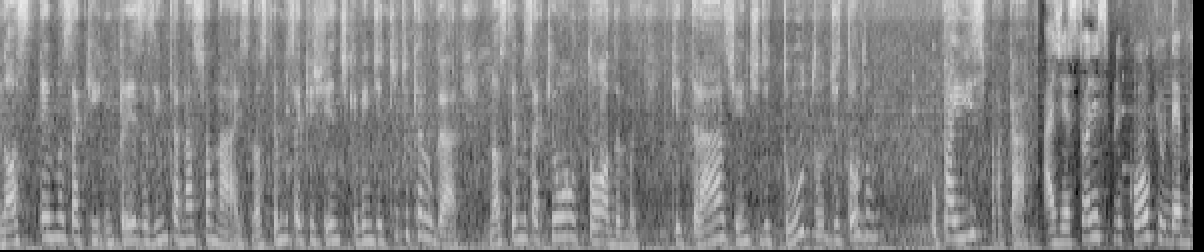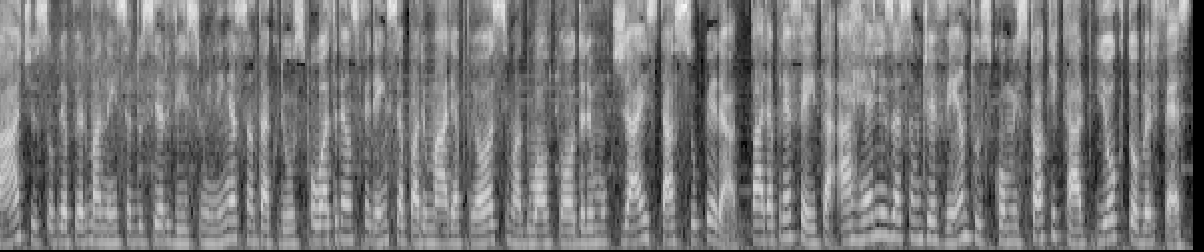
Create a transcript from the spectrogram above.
nós temos aqui empresas internacionais, nós temos aqui gente que vem de tudo que é lugar, nós temos aqui um autódromo que traz gente de tudo, de todo o país para cá. A gestora explicou que o debate sobre a permanência do serviço em linha Santa Cruz ou a transferência para uma área próxima do autódromo já está superado. Para a prefeita, a realização de eventos como Stock Car e Oktoberfest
